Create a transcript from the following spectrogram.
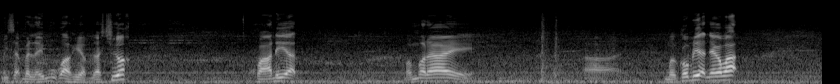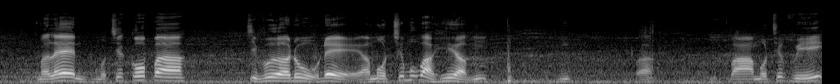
Mình sẽ phải lấy mũ bảo hiểm ra trước. Khóa điện. Bấm vào đây à, mở cốp điện nha các bạn. Mở lên một chiếc cốp uh, chỉ vừa đủ để ờ, một chiếc mũ bảo hiểm và, và một chiếc ví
